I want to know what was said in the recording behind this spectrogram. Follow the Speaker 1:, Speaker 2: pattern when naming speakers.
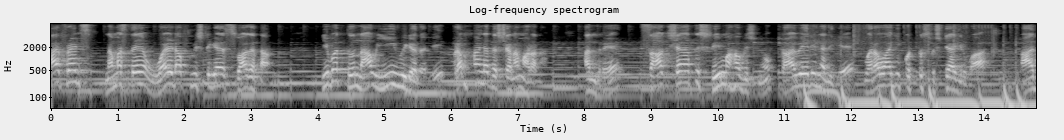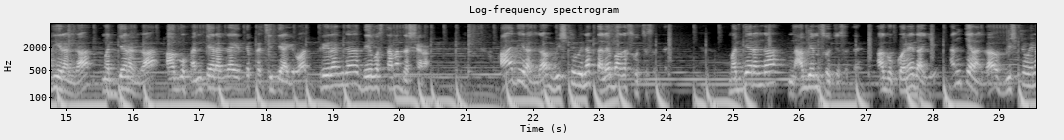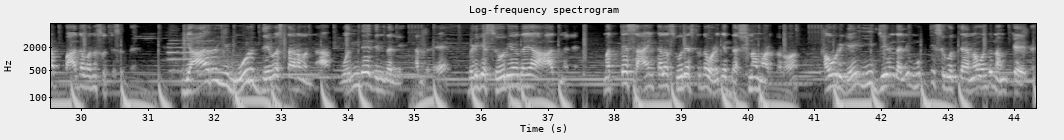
Speaker 1: Hi friends ನಮಸ್ತೆ. World of ಮಿಸ್ಟ್ಗೆ ಸ್ವಾಗತ. ಇವತ್ತು ನಾವು ಈ ವಿಡಿಯೋದಲ್ಲಿ ಬ್ರಹ್ಮಾಂಡ ದರ್ಶನ ಮಾಡೋಣ. ಅಂದ್ರೆ ಸಾಕ್ಷಾತ್ ಶ್ರೀ ಮಹಾವಿಷ್ಣು ಕಾವೇರಿ ನದಿಗೆ ವರವಾಗಿ ಕೊಟ್ಟು ಸೃಷ್ಟಿಯಾಗಿರುವ ಆದಿರಂಗ, ಮಧ್ಯರಂಗ ಹಾಗೂ ಅಂತ್ಯರಂಗ ಎಂದೇ ಪ್ರಸಿದ್ಧಿಯಾಗಿರುವ ತ್ರಿರಂಗ ದೇವಸ್ಥಾನ ದರ್ಶನ. ಆದಿರಂಗ ವಿಷ್ಣುವಿನ ತಲೆಭಾಗ ಸೂಚಿಸುತ್ತೆ. ಮಧ್ಯರಂಗ ನಾಭ್ಯನ್ನು ಸೂಚಿಸುತ್ತೆ. ಹಾಗೂ ಕೊನೆಯದಾಗಿ ಅಂತ್ಯರಂಗ ವಿಷ್ಣುವಿನ ಪಾದವನ್ನು ಸೂಚಿಸುತ್ತೆ. ಯಾರು ಈ ಮೂರು ದೇವಸ್ಥಾನವನ್ನ ಒಂದೇ ದಿನದಲ್ಲಿ ಅಂದ್ರೆ ಬೆಳಿಗ್ಗೆ ಸೂರ್ಯೋದಯ ಆದ್ಮೇಲೆ ಮತ್ತೆ ಸಾಯಂಕಾಲ ಸೂರ್ಯಾಸ್ತದ ಒಳಗೆ ದರ್ಶನ ಮಾಡ್ತಾರೋ ಅವರಿಗೆ ಈ ಜೀವನದಲ್ಲಿ ಮುಕ್ತಿ ಸಿಗುತ್ತೆ ಅನ್ನೋ ಒಂದು ನಂಬಿಕೆ ಇದೆ.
